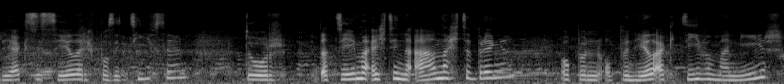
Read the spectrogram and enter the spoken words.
reacties heel erg positief zijn. Door dat thema echt in de aandacht te brengen, op een, op een heel actieve manier,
